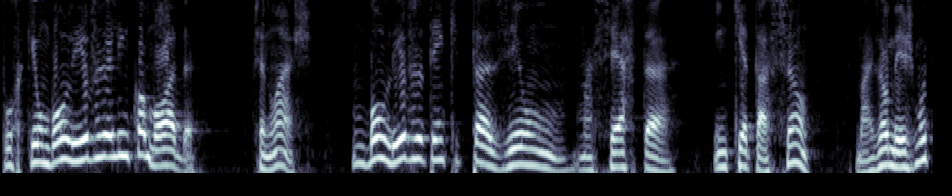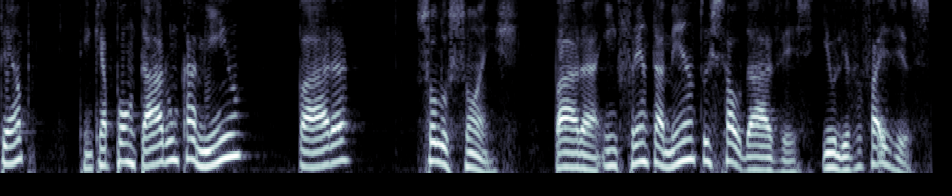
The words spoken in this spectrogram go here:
porque um bom livro ele incomoda. Você não acha? Um bom livro tem que trazer um, uma certa inquietação, mas ao mesmo tempo tem que apontar um caminho para soluções para enfrentamentos saudáveis, e o livro faz isso.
